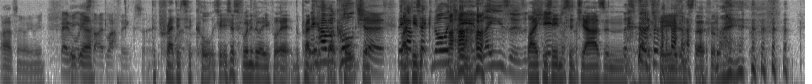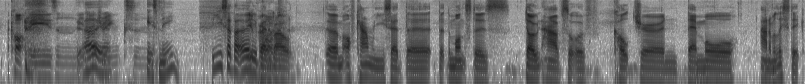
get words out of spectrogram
I absolutely know what you mean. Everybody Yeah. started laughing. So the predator culture. It's just funny the way you put it. The predator. They predator. have a culture. They Like have he's- technology and lasers and Like he's into jazz and Spanish food and stuff. And like, coffees and you know, Oh, yeah. drinks and. it's me. But you said that earlier, Ben, about um, off camera. You said the, that the monsters don't have sort of culture and they're more animalistic.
